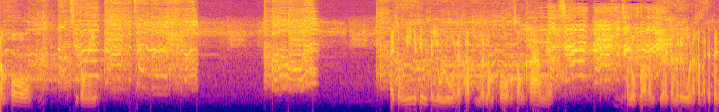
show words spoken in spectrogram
ลำโพงอยู่ตรงนี้ ไอ้ตรงนี้เนี่ยที่มันเป็นรูๆนะครับ เหมือนลำโพงสองข้างเนี่ย สรุปว่ามันคืออะไรก็ไม่รู้นะครับ อาจจะเป็น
